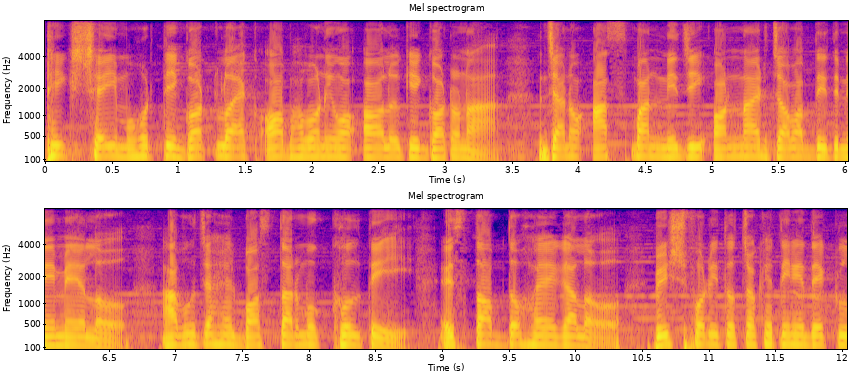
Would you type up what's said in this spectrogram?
ঠিক সেই মুহূর্তে ঘটল এক অভাবনীয় অলৌকিক ঘটনা, যেন আসমান নিজেই অন্যায়ের জবাব দিতে নেমে এলো। আবু জাহেল বস্তার মুখ খুলতেই স্তব্ধ হয়ে গেল। বিস্ফোরিত চোখে তিনি দেখল,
